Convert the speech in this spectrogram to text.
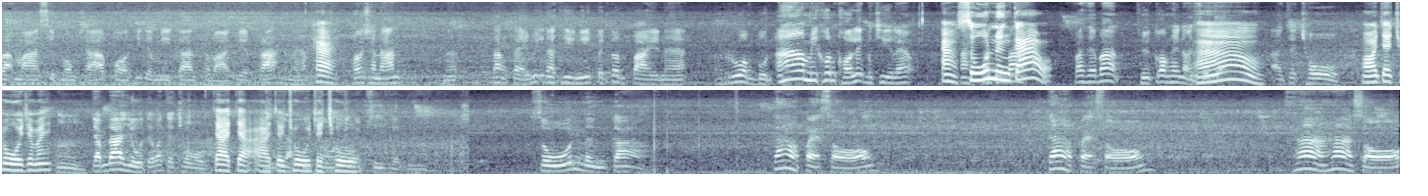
ประมาณ 10โมงเช้าก่อนที่จะมีการถวายเพลพระนะครับเพราะฉะนั้นนะตั้งแต่วินาทีนี้เป็นต้นไปนะฮะร่วมบุญอ้าวมีคนขอเลขบัญชีแล้วอะศูนย์หนึ่งเก้าป้าเทบ้านถือกล้องให้หน่อยอ้าว อาจจะโชว์อ๋อ จะโชว์ใช่ไหมจำได้อยู่แต่ว่าจะโชว์จะจะอาจจะโชว์ จะโชว์ ศูนย์หนึ่งเก้าเก้าแปดสองเก้าแปดสอง ห้าห้าสอง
